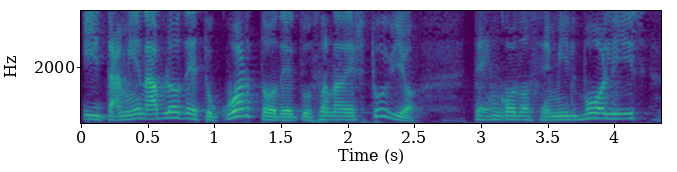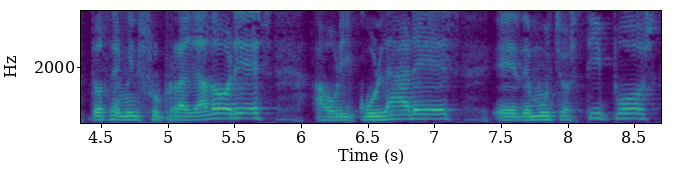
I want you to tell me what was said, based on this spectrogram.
Y también hablo de tu cuarto, de tu zona de estudio. Tengo 12.000 bolis, 12.000 subrayadores, auriculares eh, de muchos tipos,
